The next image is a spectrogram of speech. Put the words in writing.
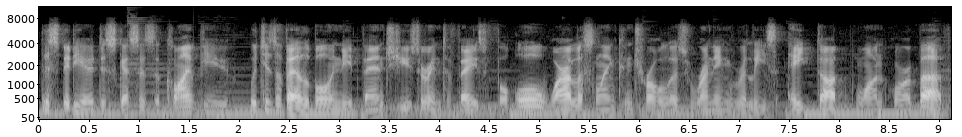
This video discusses the client view which is available in the Advanced User Interface for all wireless LAN controllers running release 8.1 or above.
